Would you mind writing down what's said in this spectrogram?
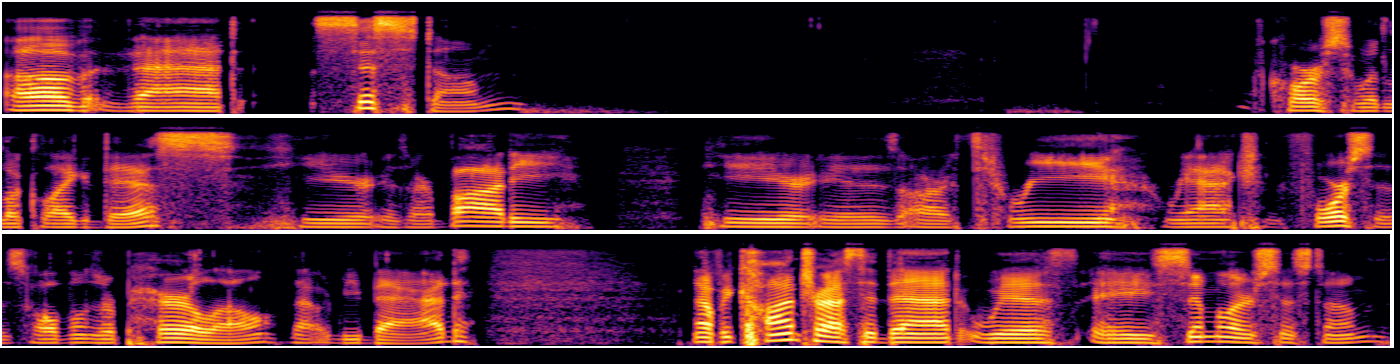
of that system, of course, would look like this. Here is our body. Here is our three reaction forces. All of those are parallel. That would be bad. Now, if we contrasted that with a similar system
